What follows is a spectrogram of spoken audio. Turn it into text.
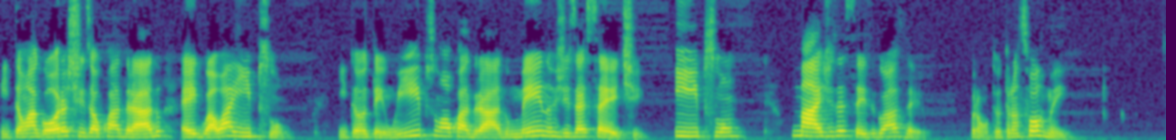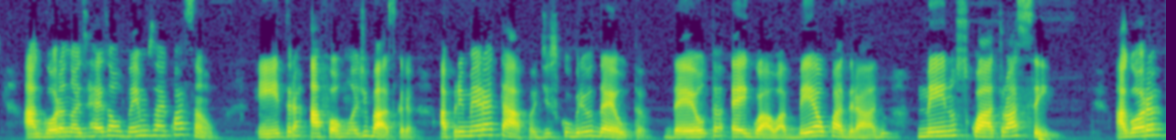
Então, agora x ao quadrado é igual a y. Então, eu tenho y ao quadrado menos 17 y mais 16 igual a zero. Pronto, eu transformei. Agora nós resolvemos a equação. Entra a fórmula de Bhaskara. A primeira etapa, descobrir o delta. Delta é igual a b ao quadrado menos 4ac. Agora,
